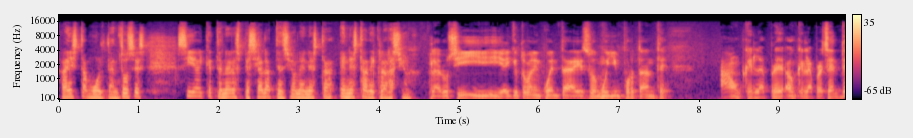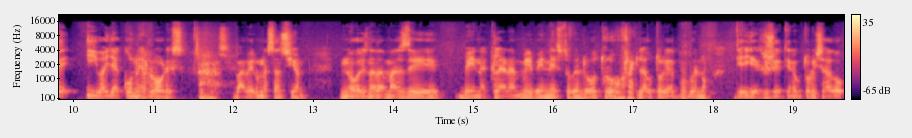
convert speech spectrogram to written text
a esta multa. Entonces, sí hay que tener especial atención en esta, en esta declaración. Claro, sí, y, hay que tomar en cuenta eso, muy importante. Aunque la, aunque la presente y vaya con errores, va a haber una sanción. No es nada más de ven, aclárame, ven esto, ven lo otro. La autoridad, pues bueno, ya, ya tiene autorizado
